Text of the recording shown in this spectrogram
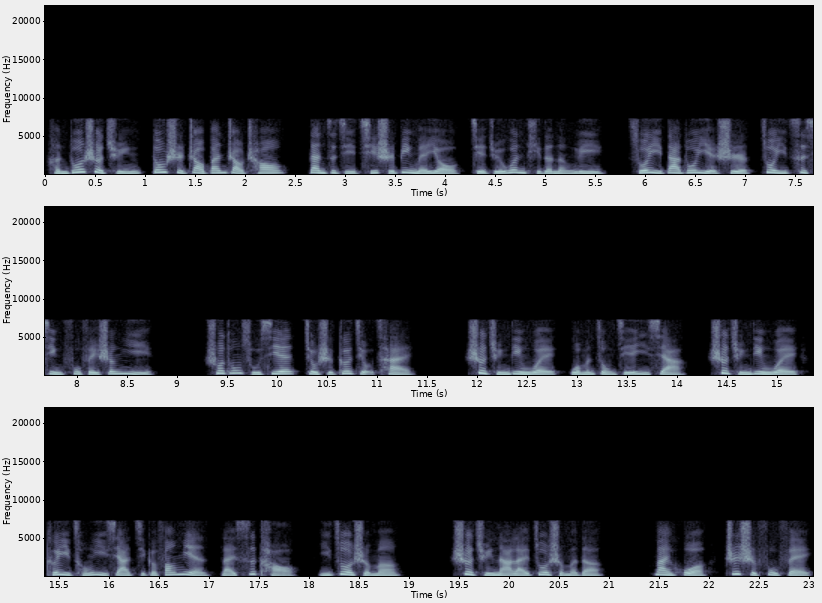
很多社群都是照搬照抄，但自己其实并没有解决问题的能力，所以大多也是做一次性付费生意。说通俗些，就是割韭菜。社群定位，我们总结一下，社群定位可以从以下几个方面来思考：一、做什么？社群拿来做什么的？卖货、知识付费，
